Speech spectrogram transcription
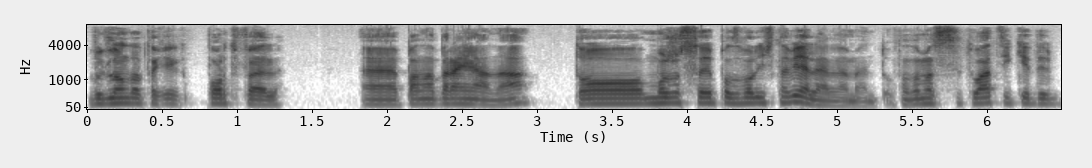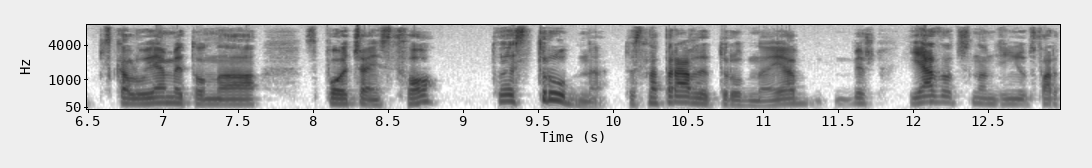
wygląda tak jak portfel pana Briana, to możesz sobie pozwolić na wiele elementów. Natomiast w sytuacji, kiedy skalujemy to na społeczeństwo, to jest trudne. To jest naprawdę trudne. Ja, wiesz, ja zaczynam dzień o 4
